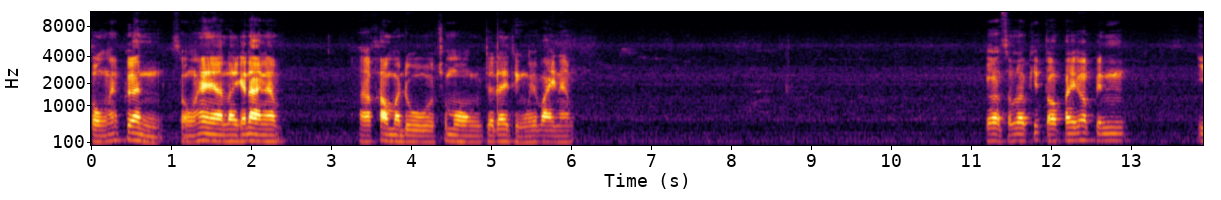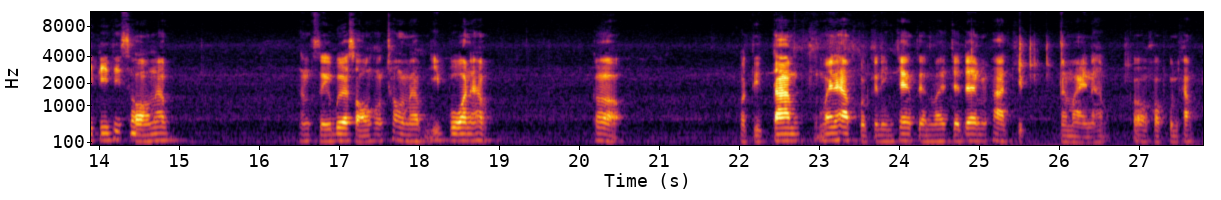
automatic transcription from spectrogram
ส่งให้เพื่อนส่งให้อะไรก็ได้นะครับเอ่อเข้ามาดูชั่วโมงจะได้ถึงไวๆนะครับ ก็สำหรับคลิปต่อไปก็เป็น EP ที่สองนะครับ หนังสือเบอร์สองของช่องนะครับ ยี่ปัวนะครับ ก็กดติดตามไว้นะครับ กดกระดิ่งแจ้งเตือนไว้จะได้ไม่พลาดคลิปใหม่ๆนะครับ ก็ขอบคุณครับ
